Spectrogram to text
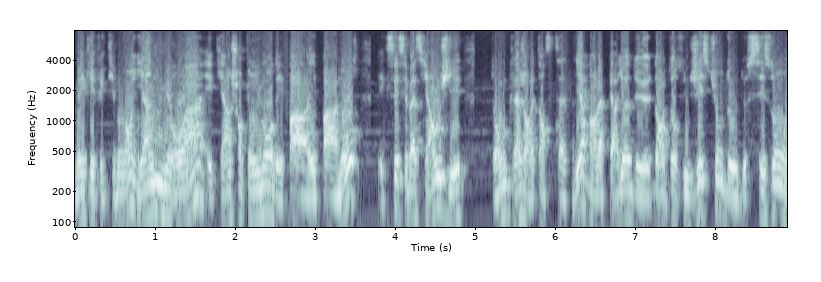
mais qu'effectivement il y a un numéro un et qu'il y a un champion du monde et pas, un autre, et que c'est Sébastien Rougier. Donc là, j'aurais tendance à dire, dans la période, dans, dans une gestion de, saison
